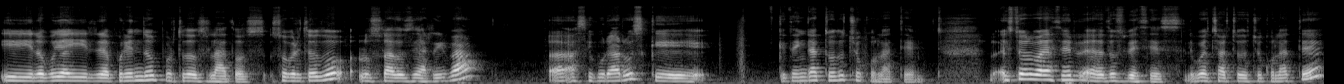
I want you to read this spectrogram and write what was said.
y lo voy a ir poniendo por todos lados, sobre todo los lados de arriba. aseguraros que, que tenga todo chocolate. Esto lo voy a hacer eh, dos veces. Le voy a echar todo chocolate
